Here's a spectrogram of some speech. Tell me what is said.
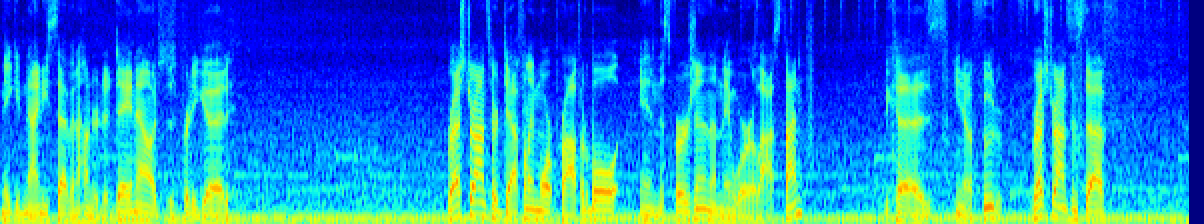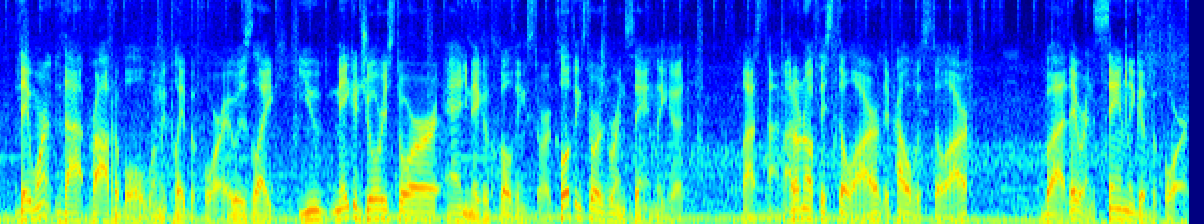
make it 9,700 a day now, which is pretty good. Restaurants are definitely more profitable in this version than they were last time because you know food restaurants and stuff they weren't that profitable when we played before. It was like you make a jewelry store and you make a clothing store. Clothing stores were insanely good last time. I don't know if they still are. They probably still are but they were insanely good before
